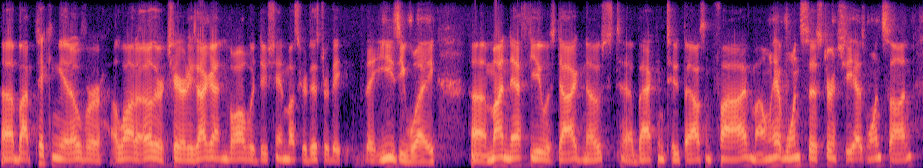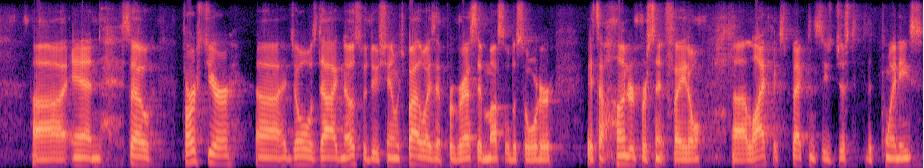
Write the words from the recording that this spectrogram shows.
uh, by picking it over a lot of other charities. I got involved with Duchenne Muscular Dystrophy the, the easy way. Uh, my nephew was diagnosed uh, back in 2005. I only have one sister, and she has one son. Uh, and so, first year, uh, Joel was diagnosed with Duchenne, which, by the way, is a progressive muscle disorder. It's 100% fatal. Life expectancy is just the 20s.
